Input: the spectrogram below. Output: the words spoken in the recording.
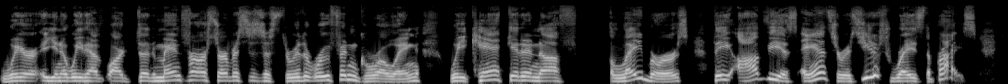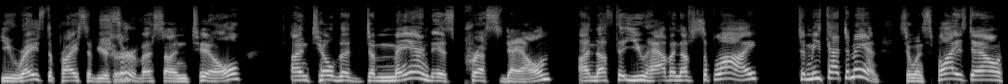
We're, you know, we have our the demand for our services is through the roof and growing. We can't get enough laborers. The obvious answer is you just raise the price. You raise the price of your sure. service until until the demand is pressed down enough that you have enough supply to meet that demand. So when supply is down,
